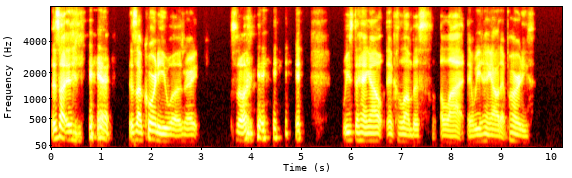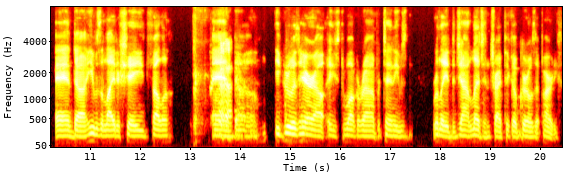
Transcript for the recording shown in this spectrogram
this how this how corny he was, right? So we used to hang out in Columbus a lot, and we hang out at parties. And uh, he was a lighter shade fella, and uh, he grew his hair out and used to walk around pretending he was related to John Legend, try to pick up girls at parties.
